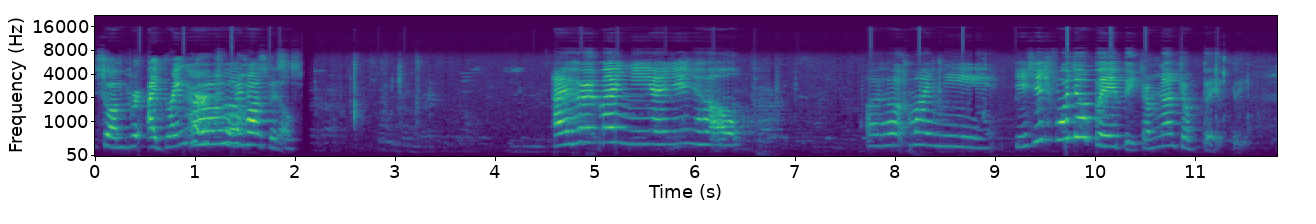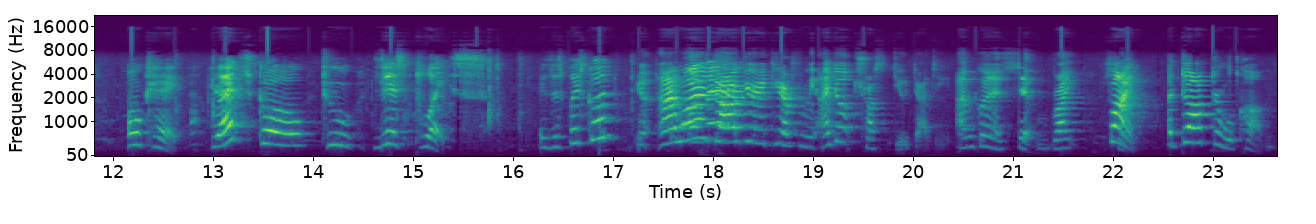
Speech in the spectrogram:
so I'm br- I bring her Oh, to a know hospital. I hurt my knee. I need help. I hurt my knee. This is for the babies. I'm not a baby. Okay, let's go to this place. Is this place good? Yeah, I want a doctor to care for me. I don't trust you, Daddy. I'm gonna sit right. Fine. A doctor will come.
